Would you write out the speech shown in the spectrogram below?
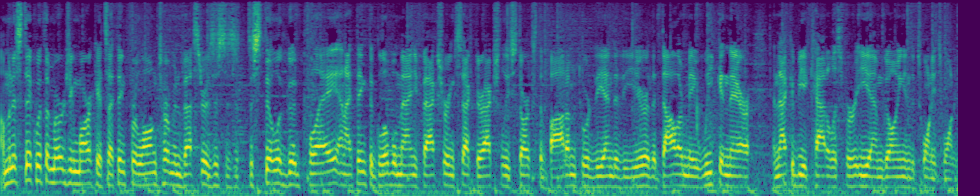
I'm going to stick with emerging markets. I think for long term investors, this is still a good play, and I think the global manufacturing sector actually starts to bottom toward the end of the year. The dollar may weaken there, and that could be a catalyst for EM going into 2020.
